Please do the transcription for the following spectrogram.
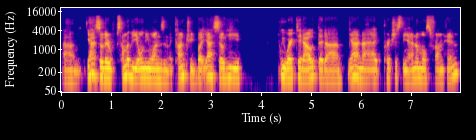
um, yeah, so they're some of the only ones in the country. But yeah, so he we worked it out that uh, yeah, and I, I, purchased the animals from him,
